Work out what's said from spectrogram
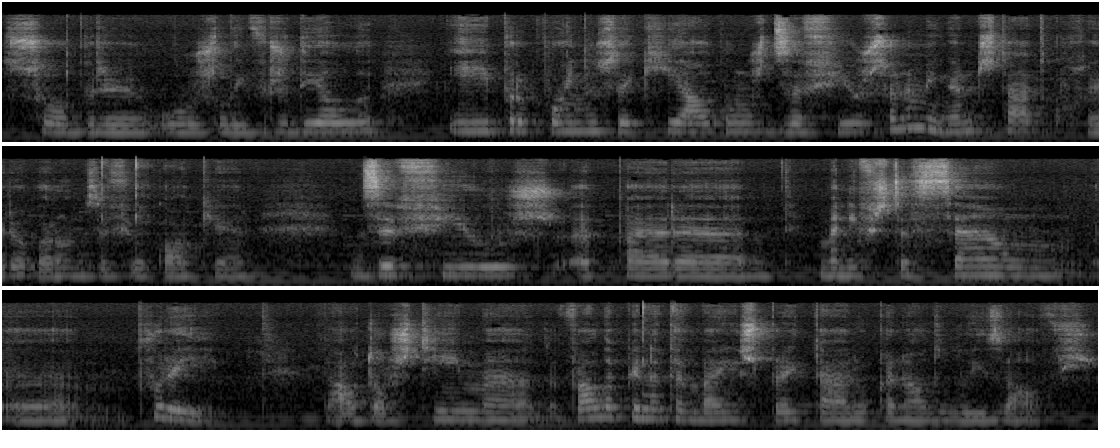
sobre os livros dele e propõe-nos aqui alguns desafios. Se eu não me engano, está a decorrer agora um desafio qualquer desafios eh, para manifestação, eh, por aí, da autoestima. Vale a pena também espreitar o canal de Luís Alves.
